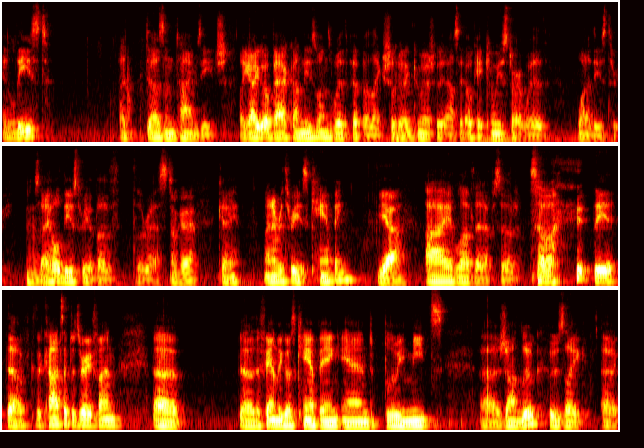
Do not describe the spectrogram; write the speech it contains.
at least a dozen times each. Like I go back on these ones with Pippa. Like she'll be like, Mhm. "Can we watch? I'll say, "Okay, can we start with one of these 3 Mhm. So I hold these three above the rest. Okay. Okay. My number three is camping. Yeah. I love that episode. So the the the concept is very fun. Uh, uh, the family goes camping, and Bluey meets uh, Jean Luc, who's like a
